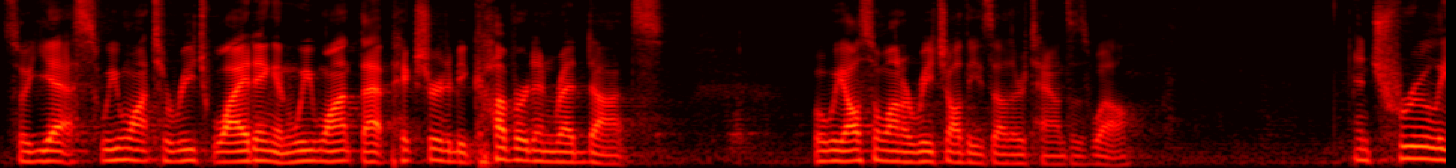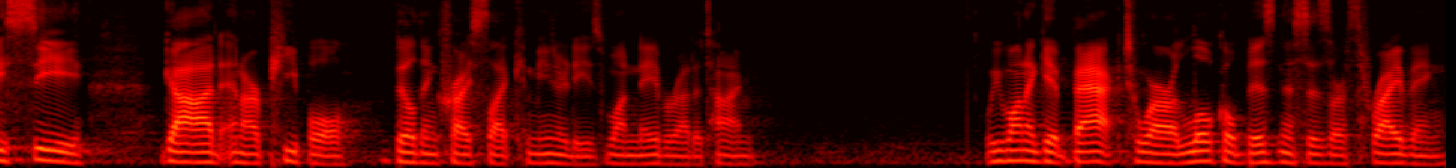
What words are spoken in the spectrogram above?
So, yes, we want to reach Whiting and we want that picture to be covered in red dots. But we also want to reach all these other towns as well and truly see God and our people building Christ like communities, one neighbor at a time. We want to get back to where our local businesses are thriving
